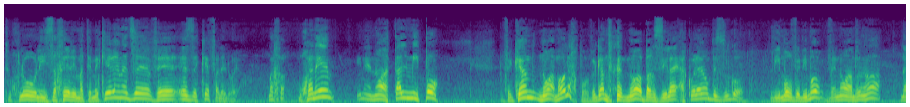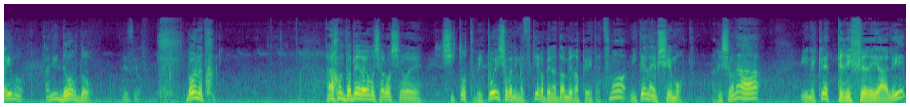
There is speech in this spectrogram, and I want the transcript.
תוכלו להיזכר אם אתם מכירים את זה, ואיזה כיף הללויה. נכון, מוכנים? הנה, נועה טל מפה. וגם נועה, מה הולך פה? וגם נועה ברזילי, הכל היום בזוגות. לימור ולימור, ונועה ונועה, נעים מאוד. אני דור דור. איזה יופי. בואו נתחיל. אנחנו נדבר היום על שלוש שיטות ריפוי. שוב אני מזכיר, הבן אדם מרפא את עצמו, ניתן להם שמות. הראשונה היא נקראת פריפריאלית,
